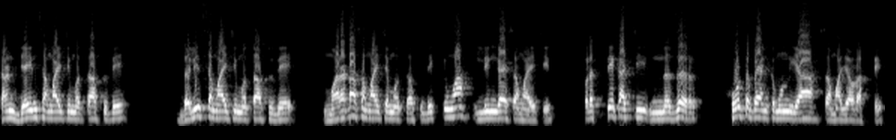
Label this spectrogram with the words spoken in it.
कारण जैन समाजाची मतं असू दे दलित समाजाची मतं असू दे मराठा समायाचे मतं असू दे किंवा लिंगाय समाजाची प्रत्येकाची नजर होट बँक म्हणून या समाजावर असते.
